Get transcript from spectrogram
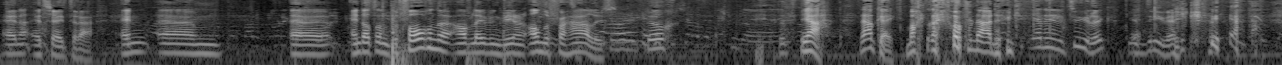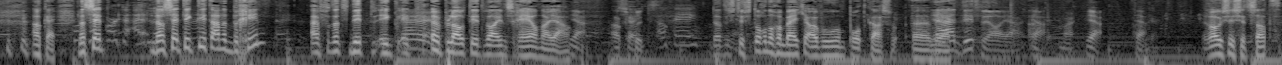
en et cetera. En, ehm, eh, en dat dan de volgende aflevering weer een ander verhaal is. Toch? Ja, nou oké. Mag ik er even over nadenken? Ja, nee, natuurlijk. Je hebt drie weken. Oké, dan, zet, dan zet ik dit aan het begin. Even dat dit, ik, Ja, ja, ik ja. upload dit wel in zijn geheel naar jou. Ja, dat is Oké. goed. Oké. Dat is dus toch nog een beetje over hoe een podcast eh, Ja, werkt. dit wel, ja. ja, maar, ja, ja. Roos is het zat.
